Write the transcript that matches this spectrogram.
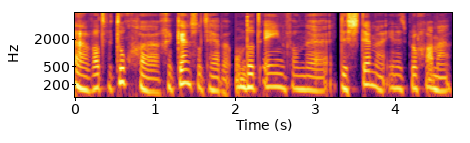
Uh, wat we toch uh, gecanceld hebben, omdat een van de, de stemmen in het programma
